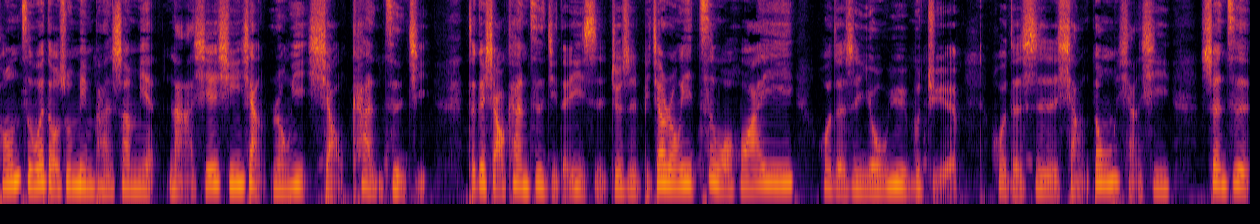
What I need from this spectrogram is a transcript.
从紫微斗数命盘上面，哪些星象容易小看自己？这个小看自己的意思，就是比较容易自我怀疑，或者是犹豫不决，或者是想东想西，甚至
